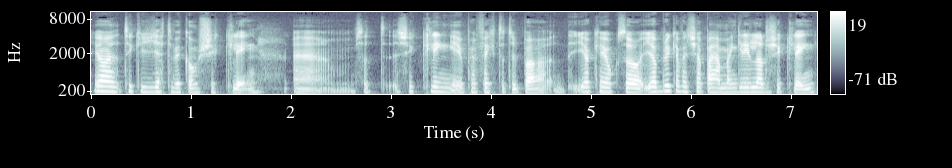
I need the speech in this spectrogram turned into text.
jag tycker ju jättemycket om kyckling. Ehm, så att kyckling är ju perfekt att typ bara- jag kan ju också, jag brukar faktiskt köpa hem en grillad kyckling.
